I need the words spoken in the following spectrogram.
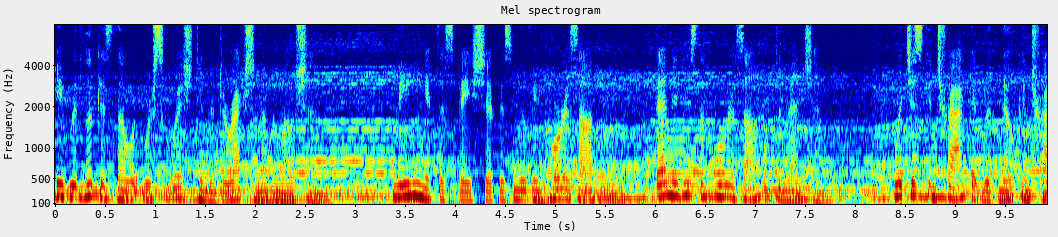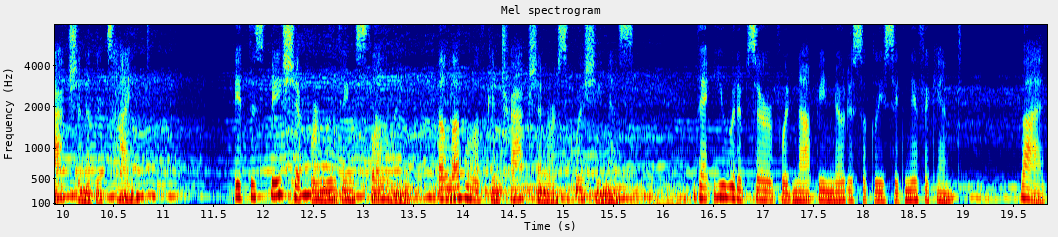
it would look as though it were squished in the direction of the motion meaning if the spaceship is moving horizontally, then it is the horizontal dimension, which is contracted with no contraction of its height. If the spaceship were moving slowly, the level of contraction or squishiness that you would observe would not be noticeably significant. But,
